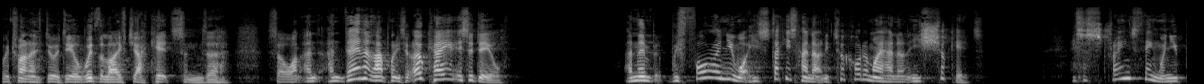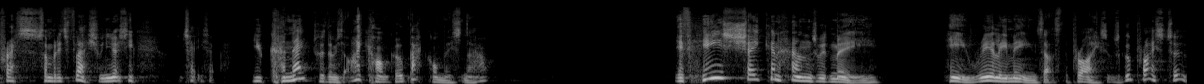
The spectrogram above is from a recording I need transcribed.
we're trying to do a deal with the life jackets and uh, so on. And, and then at that point, he said, okay, it's a deal. And then before I knew what, he stuck his hand out and he took hold of my hand and he shook it. It's a strange thing when you press somebody's flesh, when you actually you connect with them. I can't go back on this now. If he's shaken hands with me, he really means that's the price. It was a good price too.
